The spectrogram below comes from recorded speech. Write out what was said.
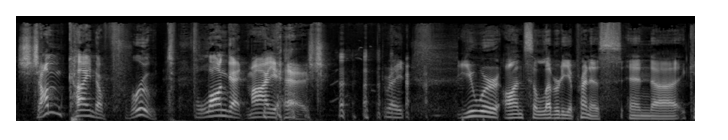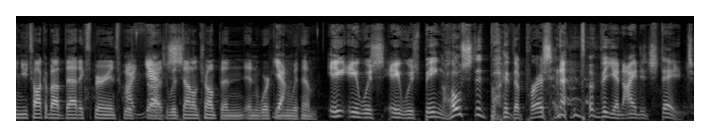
Some kind of fruit flung at my ass. right. You were on Celebrity Apprentice, and uh, can you talk about that experience with Uh, yes. uh, with Donald Trump and, and working Yeah. with him? It, it was it was being hosted by the president of the United States.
